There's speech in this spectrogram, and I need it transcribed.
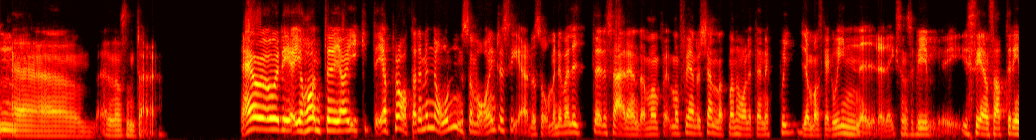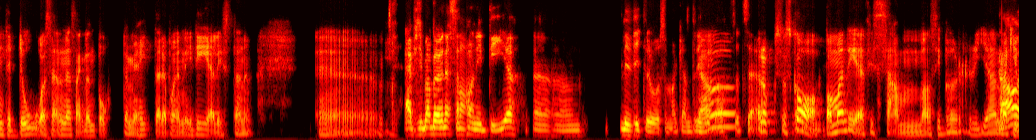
Mm. Ehm, eller något sånt där. Nej, och- och det, jag, har inte, jag, gick, jag pratade med någon som var intresserad och så, men det var lite så här ändå, man, får- man får ändå känna att man har lite energi om man ska gå in i det. Liksom. Så vi iscensatte det inte då, sen har jag nästan glömt bort det, men jag hittade på en idélista nu. Ehm, Nej, precis, man behöver nästan ha en idé eh, lite då som man kan driva Ja, så att säga. men också skapar man det tillsammans i början. Man Ja, kan ju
